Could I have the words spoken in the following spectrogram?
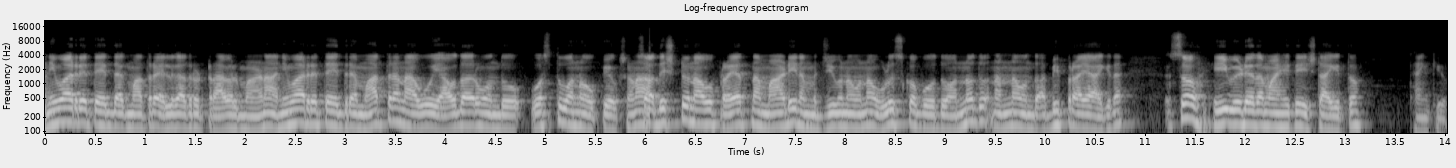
ಅನಿವಾರ್ಯತೆ ಇದ್ದಾಗ ಮಾತ್ರ ಎಲ್ಲಿಗಾದರೂ ಟ್ರಾವೆಲ್ ಮಾಡೋಣ. ಅನಿವಾರ್ಯತೆ ಇದ್ದರೆ ಮಾತ್ರ ನಾವು ಯಾವುದಾದ್ರು ಒಂದು ವಸ್ತುವನ್ನು ಉಪಯೋಗಿಸೋಣ. ಅದಿಷ್ಟು ನಾವು ಪ್ರಯತ್ನ ಮಾಡಿ ನಮ್ಮ ಜೀವನವನ್ನು ಉಳಿಸ್ಕೋಬೋದು ಅನ್ನೋದು ನನ್ನ ಒಂದು ಅಭಿಪ್ರಾಯ ಆಗಿದೆ. ಸೊ ಈ ವಿಡಿಯೋದ ಮಾಹಿತಿ ಇಷ್ಟ ಆಗಿತ್ತು. ಥ್ಯಾಂಕ್ ಯು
